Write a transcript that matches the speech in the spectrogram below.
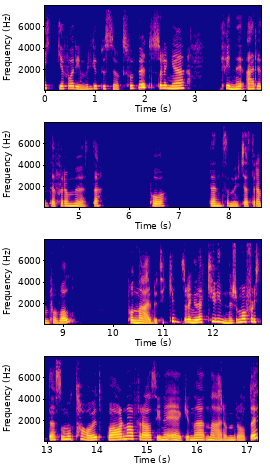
ikke får innvilget besøksforbud, så lenge kvinner er redde for å møte på den som utsetter dem for vold, på nærbutikken, så lenge det er kvinner som må flytte, som må ta ut barna fra sine egne nærområder,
